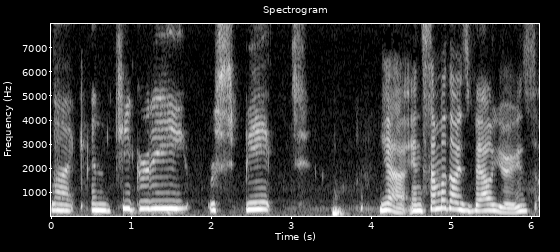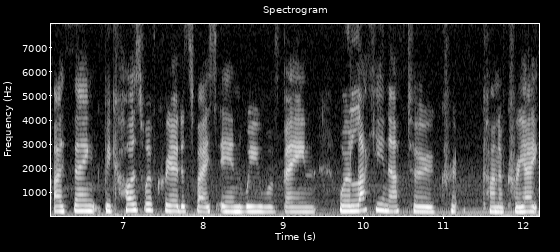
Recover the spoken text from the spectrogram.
Like integrity, respect. Yeah, and some of those values, I think, because we've created space and we have been, we're lucky enough to kind of create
